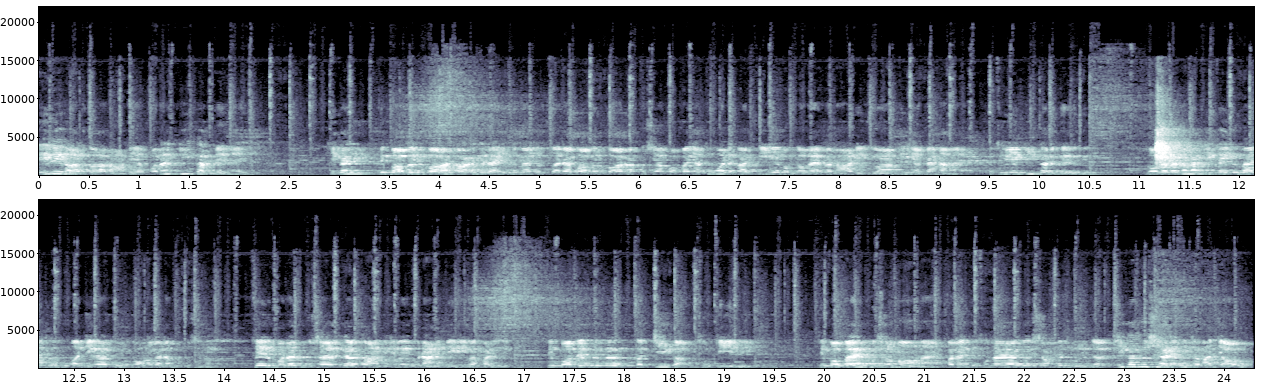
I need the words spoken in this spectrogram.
ਡੇਲੀ ਰਾਤ ਘਰ ਆਉਂਦੇ ਆ। ਪਤਾ ਨਹੀਂ ਕੀ ਕਰਦੇ ਨੇ ਇਹ। ਠੀਕ ਹੈ ਜੀ? ਤੇ ਬਾਬੇ ਨੂੰ ਬਾਹਰ ਬਾਹਰ ਗਰਾਈ ਤੇ ਮੈਂ ਚੁੱਪ ਕਰਿਆ ਬਾਬੇ ਨੂੰ ਬਾਹਰ ਨਾ ਪੁੱਛਿਆ, ਬਾਬਾ ਯਾਰ ਤੂੰ ਸਾਡੇ ਘਰ ਕੀ ਹੈ ਬੰਗਾ ਹੋਇਆ ਕਰਨਾ ਸਾਡੀ ਜਵਾਨ ਧੀਆਂ ਭੈਣਾਂ ਨੇ। ਤੇ ਤੂੰ ਇਹ ਕੀ ਕਰ ਕੇ ਦਿਓ ਬਾਬਾ ਕਹਿੰਦਾ, ਮੈਂ ਕੀਤਾ ਹੀ ਮੈਂ ਜੋ ਮਰਜ਼ੀ ਕਰਾਂ ਤੂੰ ਕੌਣ ਕਹਿੰਦਾ, ਮੈਂ ਪੁੱਛਣਾ ਫਿਰ ਮਰਾ ਪੁੱਛਿਆ ਗਿਆ ਤਾਂ ਕਿ ਜਿਵੇਂ ਪੁਰਾਣੇ ਪੀੜੀ ਮੈਂ ਫੜ ਲਈ ਤੇ ਬਾਬੇ ਕੋਲ ਕੱਚੀ ਕਾ ਛੋਟੀ ਜਿਹੀ। ਕਿ ਬਾਬਾ ਇਹ ਮੁਸਲਮਾਨ ਹੈ ਪਤਾ ਨਹੀਂ ਕਿੱਥੋਂ ਦਾ ਹੈ ਇਹ ਸਮਝ ਨਹੀਂ ਠੀਕ ਹੈ ਤੁਸੀਂ ਸਿਆਣੇ ਨੂੰ ਚਲਾ ਜਾਓ,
